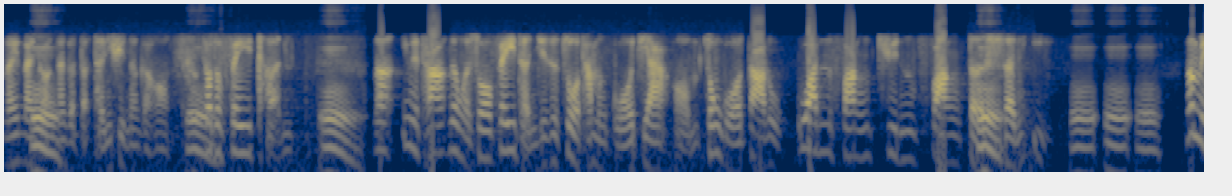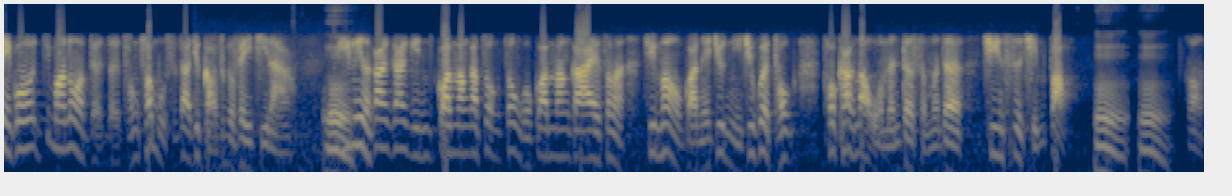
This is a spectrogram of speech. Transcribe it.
那那个那个腾讯那个哈，叫做飞腾，嗯，那因为他认为说飞腾就是做他们国家哦中国大陆官方军方的生意，嗯嗯嗯，那美国基本上弄的的从川普时代就搞这个飞机啦。你你刚刚跟官方跟中中国官方跟什么军方有关的，就你就会偷偷看到我们的什么的军事情报。嗯嗯。哦，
